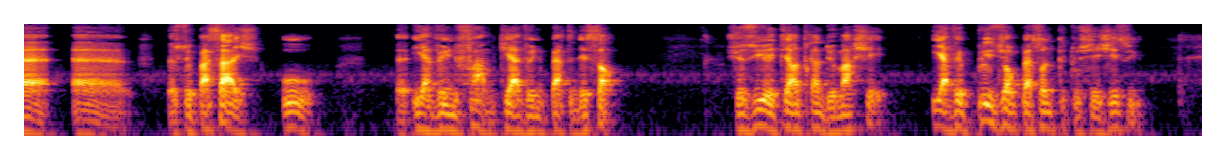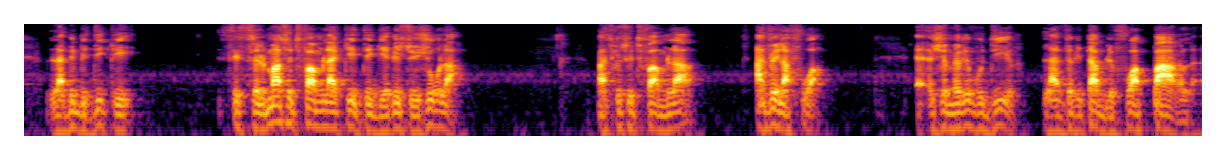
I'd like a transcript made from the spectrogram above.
euh, euh, ce passage où euh, il y avait une femme qui avait une perte de sang. Jésus était en train de marcher. Il y avait plusieurs personnes qui touchaient Jésus. La Bible dit que c'est seulement cette femme-là qui était guérie ce jour-là. Parce que cette femme-là avait la foi. Euh, J'aimerais vous dire, la véritable foi parle.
